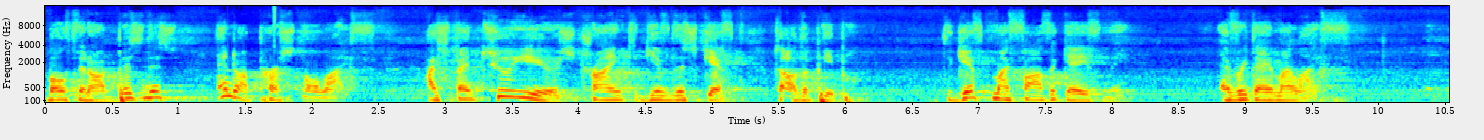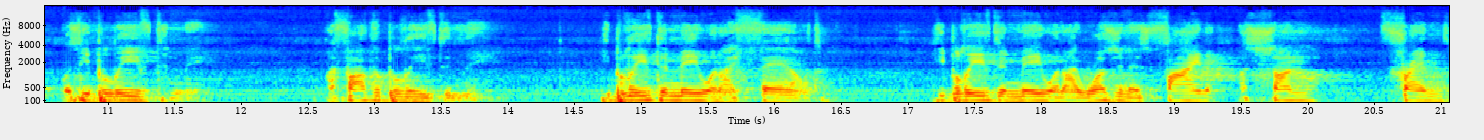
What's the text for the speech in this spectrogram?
both in our business and our personal life. I spent two years trying to give this gift to other people. The gift my father gave me every day of my life was he believed in me. My father believed in me. He believed in me when I failed. He believed in me when I wasn't as fine a son, friend,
